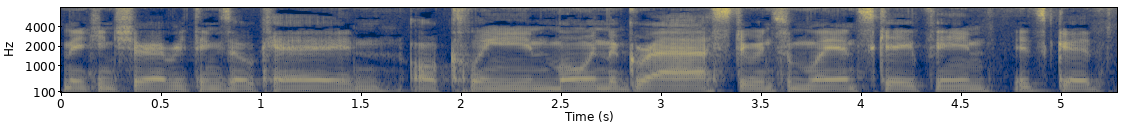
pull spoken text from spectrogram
making sure everything's okay and all clean, mowing the grass, doing some landscaping. It's good,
